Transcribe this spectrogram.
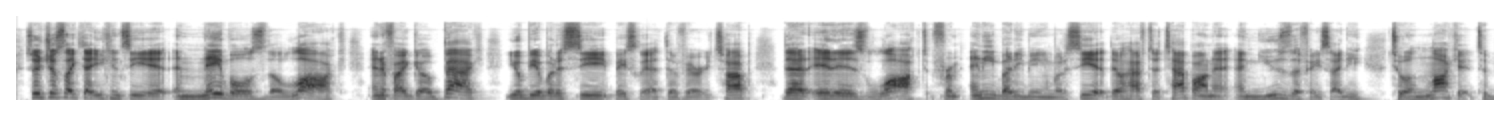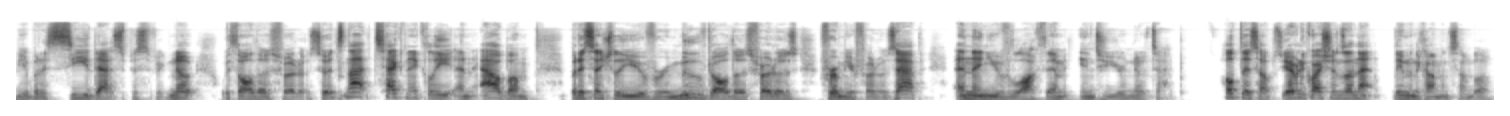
So just like that, you can see it enables the lock. And if I go back, you'll be able to see basically at the very top that it is locked from anybody being able to see it. They'll have to tap on it and use the Face ID to unlock it to be able to see that specific note with all those photos. So it's not technically an album, but essentially you've removed all those photos from your Photos app and then you've locked them into your Notes app. Hope this helps. If you have any questions on that, leave them in the comments down below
